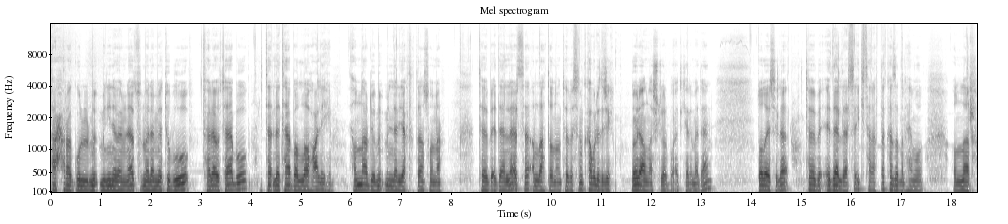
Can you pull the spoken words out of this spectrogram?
ahragul müminine vel müminat sümme lem yetubu felev tabu letaballahu aleyhim. Onlar diyor müminleri yaktıktan sonra tövbe ederlerse Allah da onun tövbesini kabul edecek. Böyle anlaşılıyor bu ayet-i kerimeden. Dolayısıyla tövbe ederlerse iki tarafta kazanır. Hem o onlar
